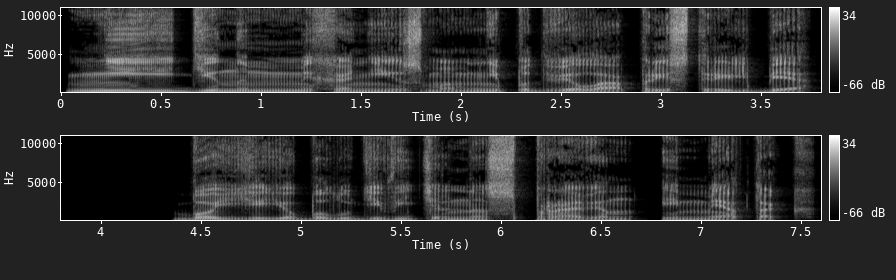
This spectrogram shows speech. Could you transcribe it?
Ни единым механизмом не подвела при стрельбе. Бой ее был удивительно справен и меток.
